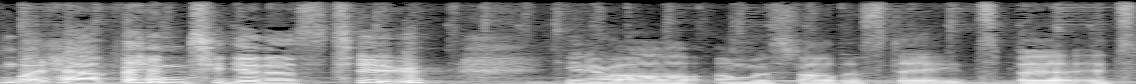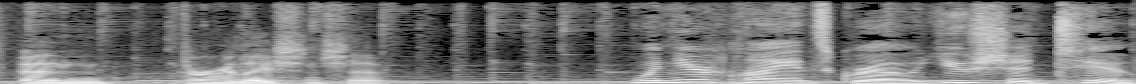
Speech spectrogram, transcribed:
what happened to get us to, you know, all almost all the states, but it's been through relationship. When your clients grow, you should too.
